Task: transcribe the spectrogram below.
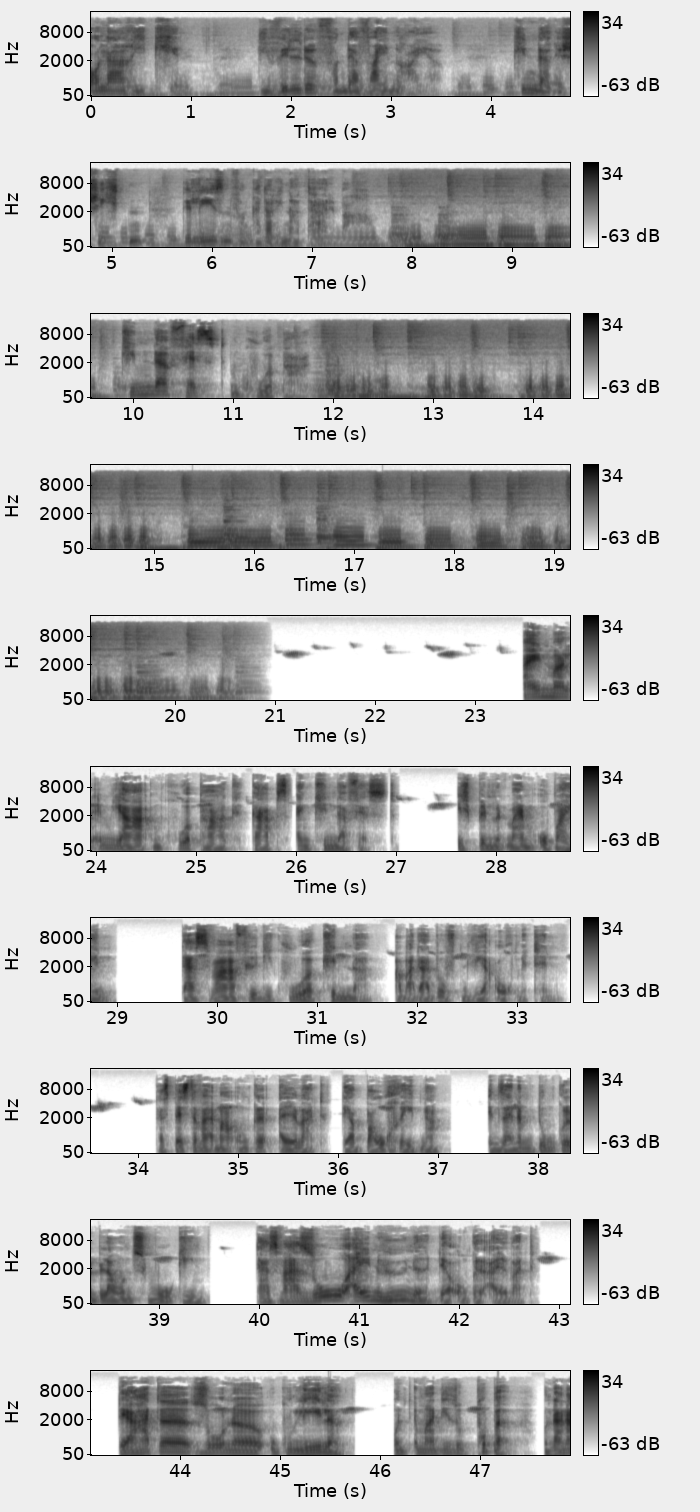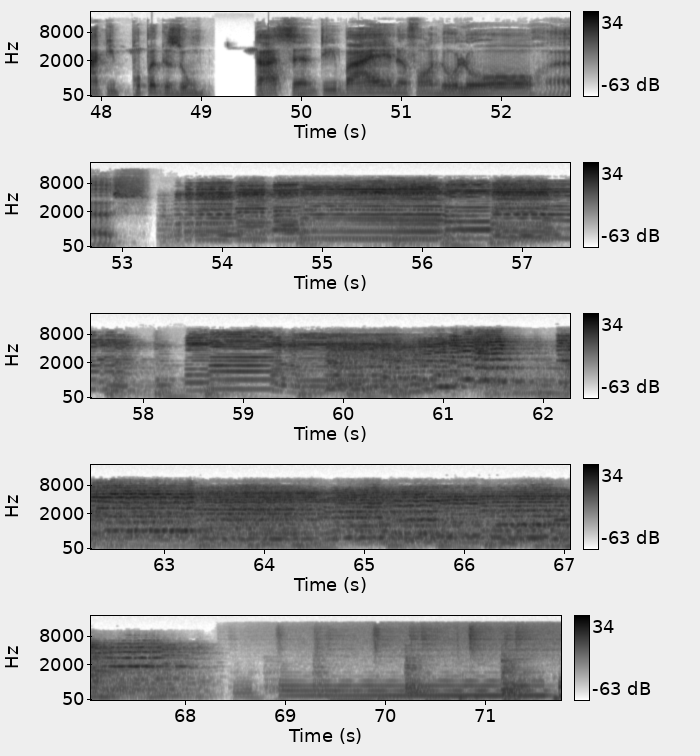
Olla Riekchen, die Wilde von der Weinreihe. Kindergeschichten, gelesen von Katharina Thalbach. Kinderfest im Kurpark. Einmal im Jahr im Kurpark gab's ein Kinderfest. Ich bin mit meinem Opa hin. Das war für die Kur Kinder, aber da durften wir auch mit hin. Das Beste war immer Onkel Albert, der Bauchredner, in seinem dunkelblauen Smoking. Das war so ein Hühne, der Onkel Albert. Der hatte so eine Ukulele und immer diese Puppe. Und dann hat die Puppe gesungen. Das sind die Beine von Dolores.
